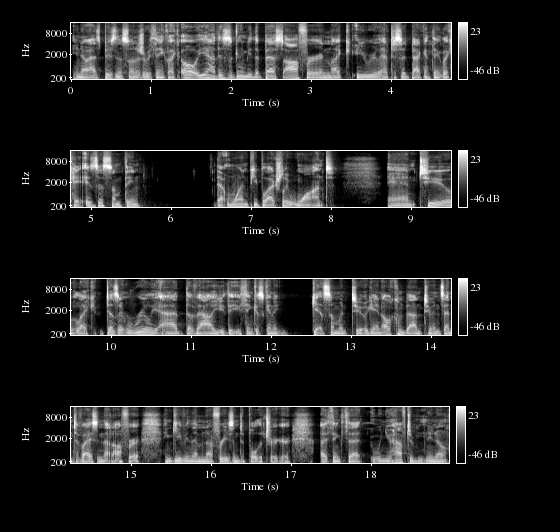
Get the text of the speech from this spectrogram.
You know, as business owners, we think like, oh yeah, this is going to be the best offer, and like you really have to sit back and think like, hey, is this something that one people actually want, and two, like, does it really add the value that you think is going to get someone to again all comes down to incentivizing that offer and giving them enough reason to pull the trigger. I think that when you have to you know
